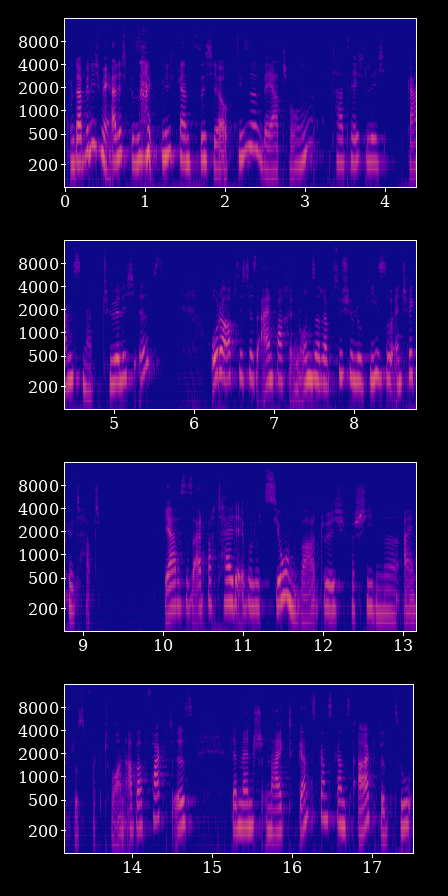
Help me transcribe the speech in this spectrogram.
Und da bin ich mir ehrlich gesagt nicht ganz sicher, ob diese Wertung tatsächlich ganz natürlich ist oder ob sich das einfach in unserer Psychologie so entwickelt hat ja, dass es einfach Teil der Evolution war durch verschiedene Einflussfaktoren. Aber Fakt ist, der Mensch neigt ganz, ganz, ganz arg dazu,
